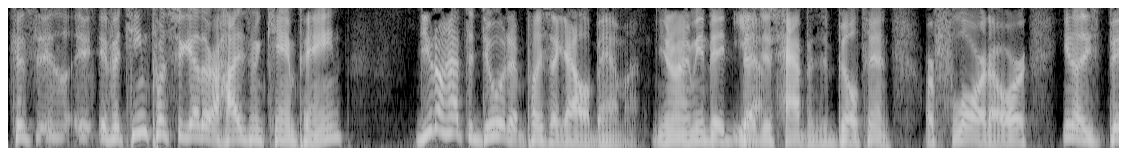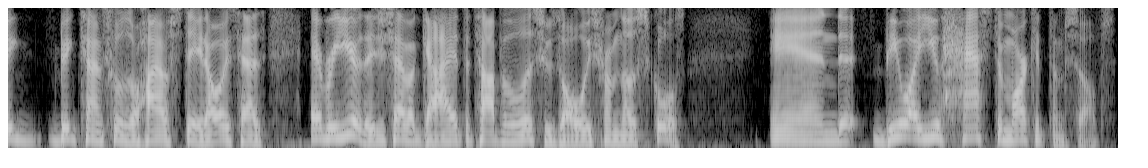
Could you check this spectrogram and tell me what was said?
because if a team puts together a Heisman campaign." You don't have to do it at a place like Alabama. You know what I mean? They, Yeah. That just happens. It's built in. Or Florida, or you know these big big time schools. Ohio State always has every year. They just have a guy at the top of the list who's always from those schools. And BYU has to market themselves.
